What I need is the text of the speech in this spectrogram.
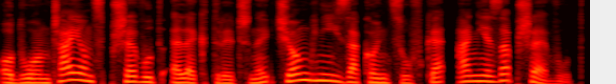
Odłączając przewód elektryczny, ciągnij za końcówkę, a nie za przewód.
